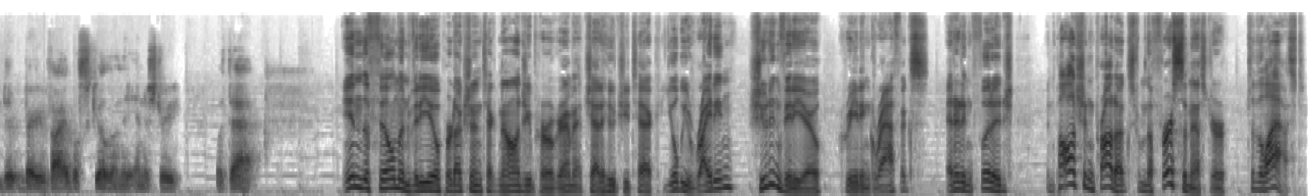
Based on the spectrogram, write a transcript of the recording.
very valuable skill in the industry with that. In the film and video production technology program at Chattahoochee Tech, you'll be writing, shooting video, creating graphics, editing footage, and polishing products from the first semester to the last.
